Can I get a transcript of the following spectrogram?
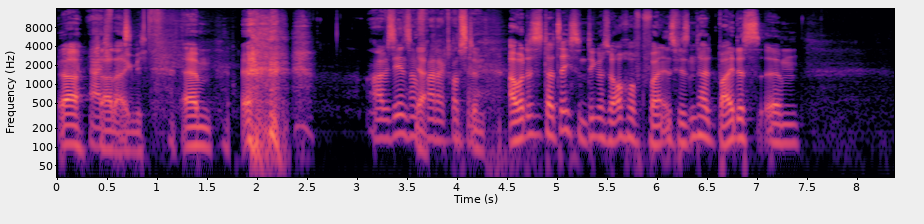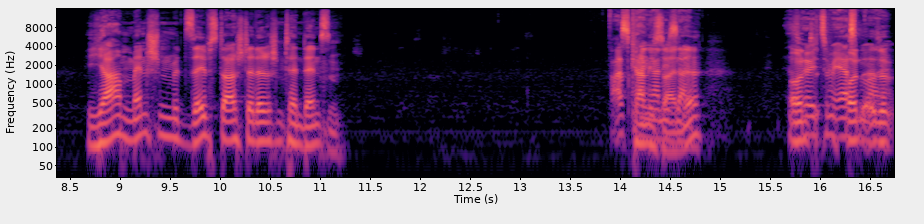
Ja, Ja, schade eigentlich. Ähm, Aber wir sehen uns am ja, Freitag trotzdem. stimmt. Aber das ist tatsächlich so ein Ding, was mir auch aufgefallen ist. Wir sind halt beides, ähm, ja, Menschen mit selbstdarstellerischen Tendenzen. Was Kann kann, nicht sein, sein. ne? Das höre ich zum ersten und, also, Mal.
